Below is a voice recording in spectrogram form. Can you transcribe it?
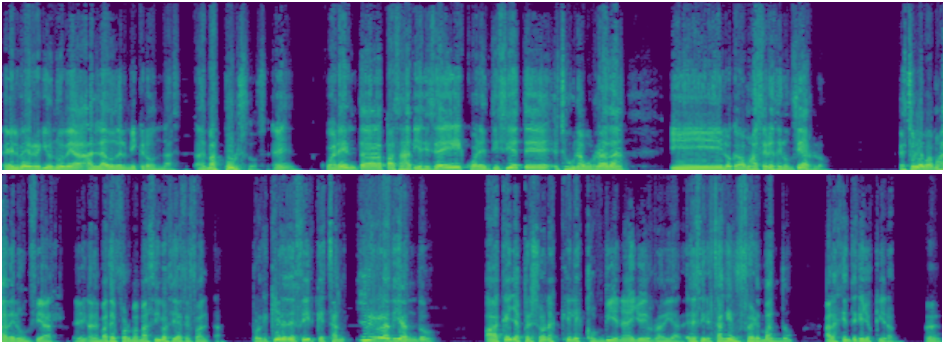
el BR-9A al lado del microondas. Además, pulsos, ¿eh? 40, pasas a 16, 47. Esto es una burrada. Y lo que vamos a hacer es denunciarlo. Esto lo vamos a denunciar, ¿eh? además de forma masiva si hace falta. Porque quiere decir que están irradiando a aquellas personas que les conviene a ellos irradiar. Es decir, están enfermando a la gente que ellos quieran. ¿eh?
